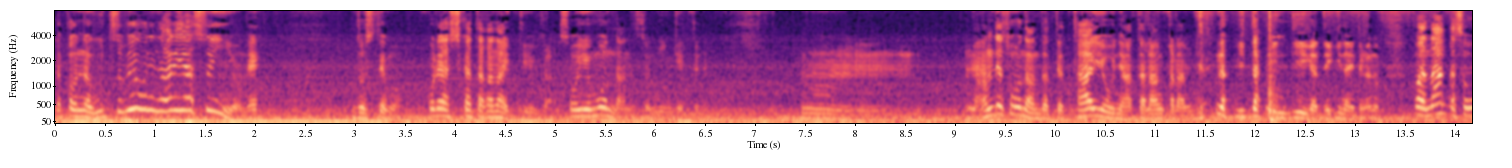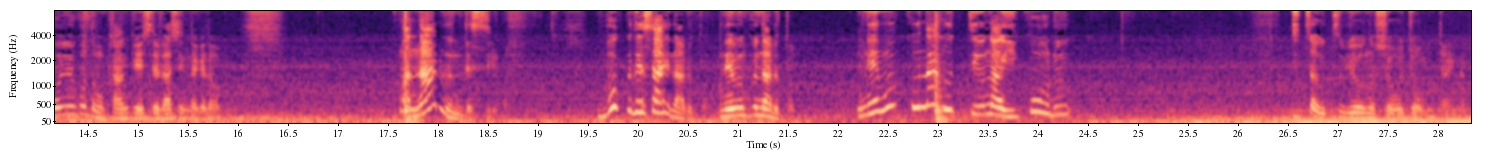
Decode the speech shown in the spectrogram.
やっぱうつ病になりやすいんよね。どうしても。これは仕方がないっていうか、そういうもんなんですよ、人間ってね。うーん。なんでそうなんだって太陽に当たらんからみたいな ビタミン D ができないとかの、まあなんかそういうことも関係してるらしいんだけど、まあなるんですよ。僕でさえなると。眠くなると。眠くなるっていうのはイコール、実はうつ病の症状みたいな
